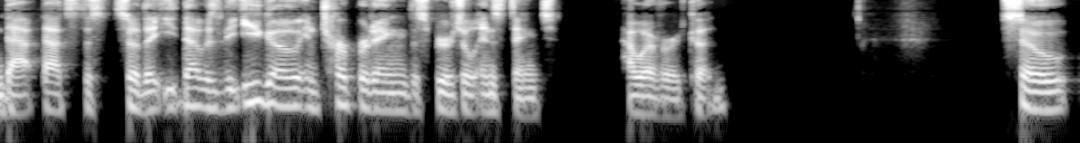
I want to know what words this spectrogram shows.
That, that's the, so the, that was the ego interpreting the spiritual instinct however it could. So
